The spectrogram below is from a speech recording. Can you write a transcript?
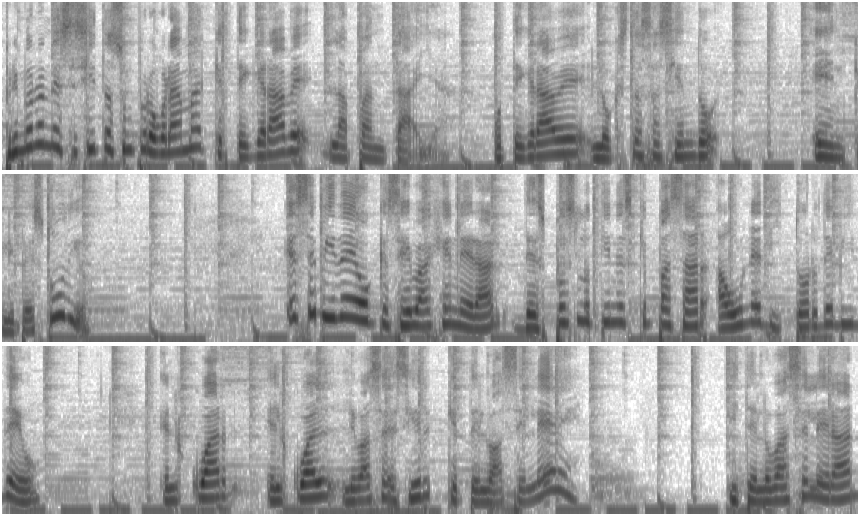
primero necesitas un programa que te grabe la pantalla o te grabe lo que estás haciendo en Clip Studio. Ese video que se va a generar, después lo tienes que pasar a un editor de video, el cual, el cual le vas a decir que te lo acelere. Y te lo va a acelerar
